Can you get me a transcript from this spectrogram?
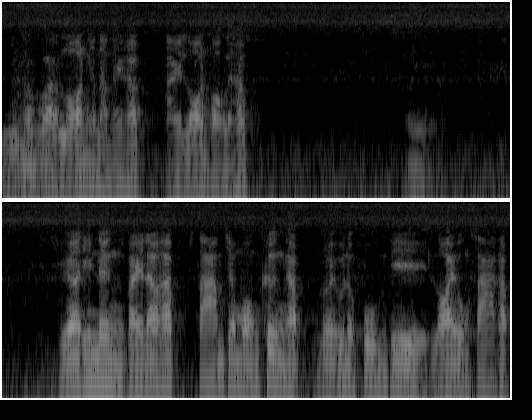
ดูครับว่าร้อนขนาดไหนครับ ไอร้อนออกเลยครับนี่เชื้อ ที่นึ่งไปแล้วครับสามชั่วโมงครึ่งครับโดยอุณหภูมิที่ร้อยองศาครับ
